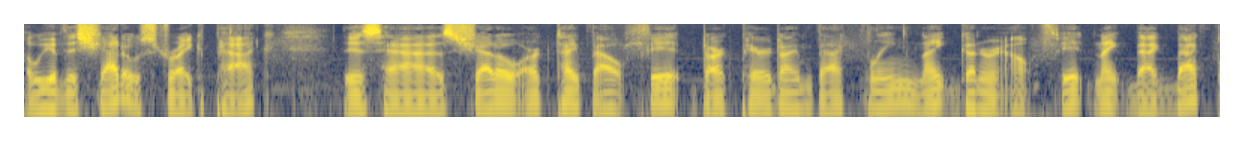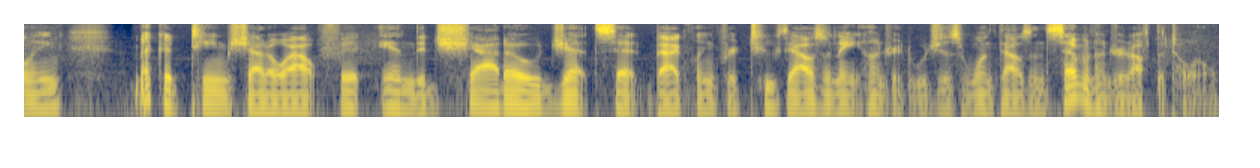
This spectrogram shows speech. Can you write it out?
Uh, we have the Shadow Strike pack. This has Shadow Archetype outfit, Dark Paradigm back bling, Night Gunner outfit, Night Bag back bling, Mecha Team Shadow outfit, and the Shadow Jet Set back bling for 2,800, which is 1,700 off the total.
